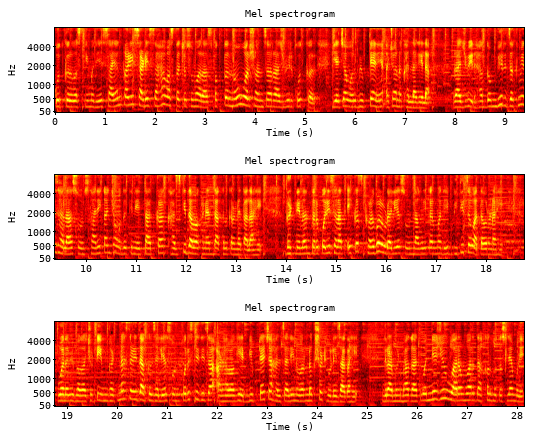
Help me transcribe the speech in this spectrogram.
कोतकर वस्तीमध्ये सायंकाळी साडेसहा वाजताच्या सुमारास फक्त नऊ वर्षांचा राजवीर कोतकर याच्यावर बिबट्याने अचानक हल्ला गेला राजवीर हा गंभीर जखमी झाला असून स्थानिकांच्या मदतीने तात्काळ खासगी दवाखान्यात दाखल करण्यात आला आहे. घटनेनंतर परिसरात एकच खळबळ उडाली असून नागरिकांमध्ये भीतीचं वातावरण आहे. वन विभागाची टीम घटनास्थळी दाखल झाली असून परिस्थितीचा आढावा घेत बिबट्याच्या हालचालींवर लक्ष ठेवले जात आहे. ग्रामीण भागात वन्यजीव वारंवार दाखल होत असल्यामुळे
